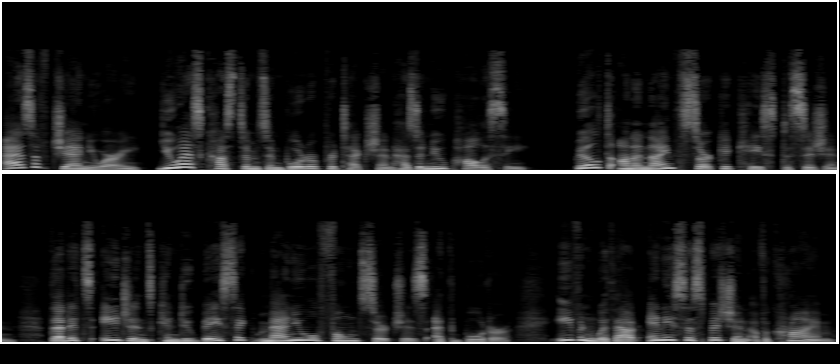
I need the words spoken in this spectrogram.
As of January, U.S. Customs and Border Protection has a new policy built on a Ninth Circuit case decision that its agents can do basic manual phone searches at the border, even without any suspicion of a crime,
